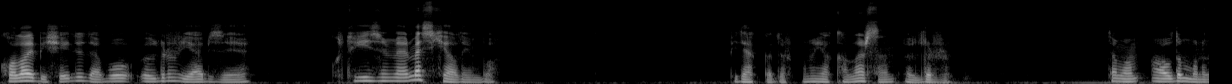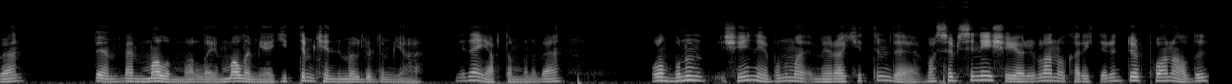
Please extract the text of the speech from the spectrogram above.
kolay bir şeydi de bu öldürür ya bizi. Kutuya izin vermez ki alayım bu. Bir dakika dur. Bunu yakalarsam öldürürüm. Tamam aldım bunu ben. Ben ben malım vallahi malım ya. Gittim kendimi öldürdüm ya. Neden yaptım bunu ben? Oğlum bunun şeyi ne? Bunu merak ettim de. Wasabi'si ne işe yarıyor lan o karakterin? 4 puan aldı.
